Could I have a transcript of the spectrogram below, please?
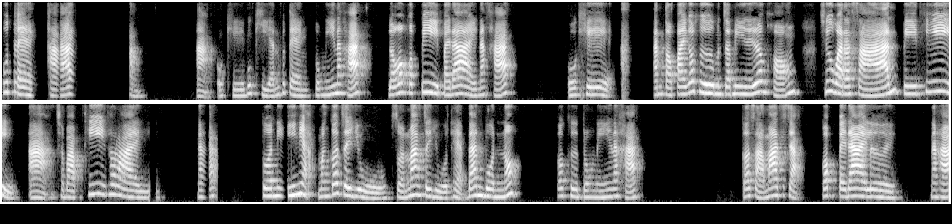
ผู้แต่งค่ะอะอะโอเค ผู้เขียนผู้แต่งตรงนี้นะคะ แล้วก็ copy ไปได้นะคะ โอเค อันต่อไปก็คือมันจะมีในเรื่องของชื่อวารสารปีที่ อ่า ฉบับที่เท่าไหร่ นะคะตัวนี้เนี่ยมันก็จะอยู่ส่วนมากจะอยู่แถบด้านบนเนาะก็คือตรงนี้นะคะ ก็สามารถที่จะก๊อปไปได้เลยนะคะ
